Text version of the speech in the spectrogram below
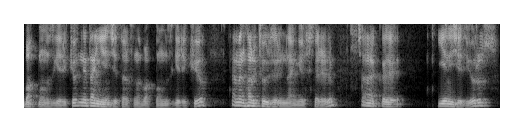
bakmamız gerekiyor. Neden Yenice tarafına bakmamız gerekiyor? Hemen harita üzerinden gösterelim. Çanakkale Yenice diyoruz.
